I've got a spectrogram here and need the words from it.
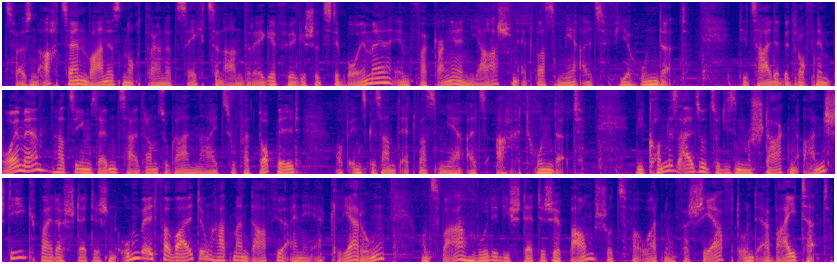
2018 waren es noch 316 Anträge für geschützte Bäume, im vergangenen Jahr schon etwas mehr als 400. Die Zahl der betroffenen Bäume hat sich im selben Zeitraum sogar nahezu verdoppelt auf insgesamt etwas mehr als 800. Wie kommt es also zu diesem starken Anstieg? Bei der städtischen Umweltverwaltung hat man dafür eine Erklärung. Und zwar wurde die städtische Baumschutzverordnung verschärft und erweitert.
